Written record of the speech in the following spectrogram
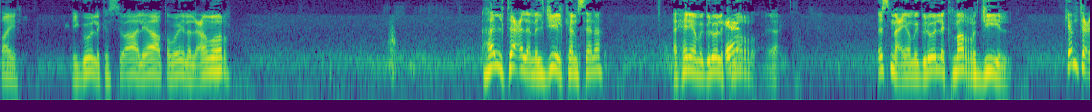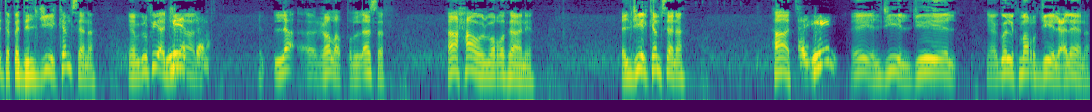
طيب يقول لك السؤال يا طويل العمر هل تعلم الجيل كم سنة؟ الحين يوم يقولوا لك كيف؟ مر اسمع يوم يقولوا لك مر جيل كم تعتقد الجيل كم سنة؟ يوم يقولوا في 100 أجيال لا غلط للأسف. ها حاول مرة ثانية. الجيل كم سنة؟ هات. الجيل؟ إي الجيل جيل. يعني أقول لك مر جيل علينا.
